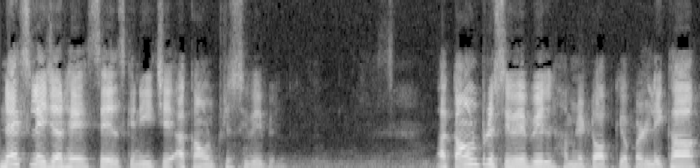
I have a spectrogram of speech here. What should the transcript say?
नेक्स्ट लेजर है सेल्स के नीचे अकाउंट रिसीवेबल अकाउंट रिसीवेबल हमने टॉप के ऊपर लिखा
